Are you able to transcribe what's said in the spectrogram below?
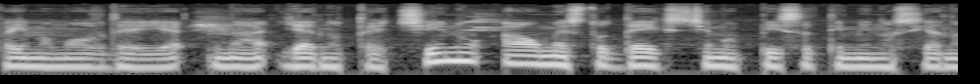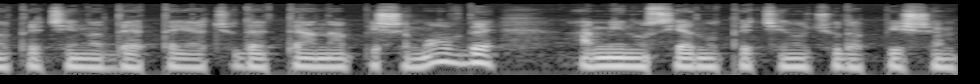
pa imamo ovde na jednu trećinu, a umesto dx ćemo pisati minus jedna trećina dt. Ja ću dt napišem ovde, a minus jednu trećinu ću da pišem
